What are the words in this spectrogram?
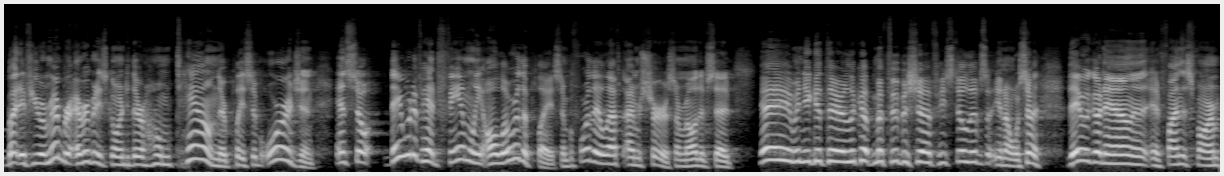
But if you remember, everybody's going to their hometown, their place of origin. And so they would have had family all over the place. And before they left, I'm sure some relative said, Hey, when you get there, look up Mephibosheth. He still lives, you know. So they would go down and, and, find this farm.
